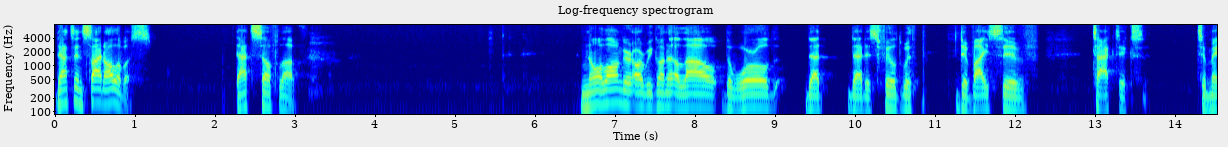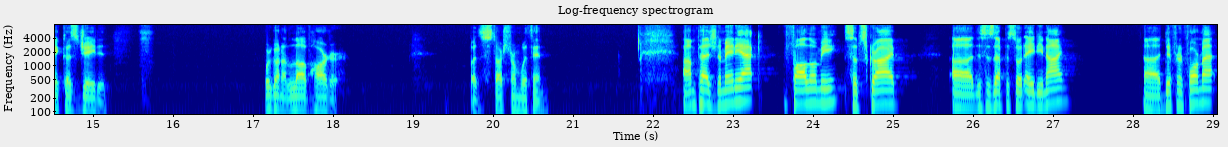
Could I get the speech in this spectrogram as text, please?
that's inside all of us. That's self-love. No longer are we going to allow the world that that is filled with divisive tactics to make us jaded. We're going to love harder. But it starts from within. I'm Pej the Maniac. Follow me, subscribe. Uh, this is episode 89 uh, different format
